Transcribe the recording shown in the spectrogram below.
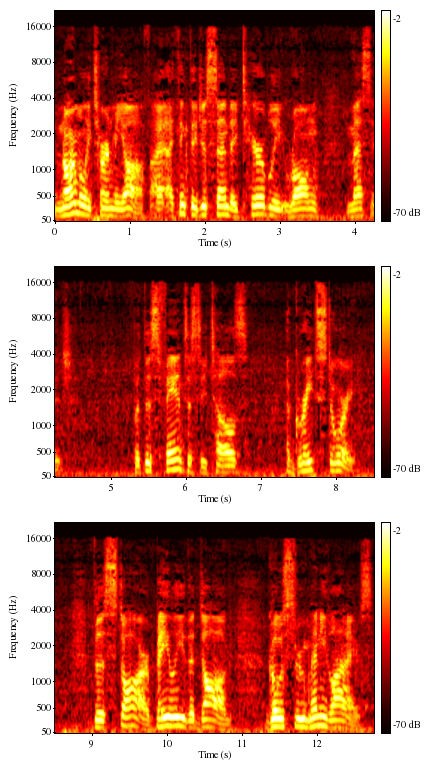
normally turn me off. I, I think they just send a terribly wrong message. But this fantasy tells a great story. The star, Bailey the dog, goes through many lives.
